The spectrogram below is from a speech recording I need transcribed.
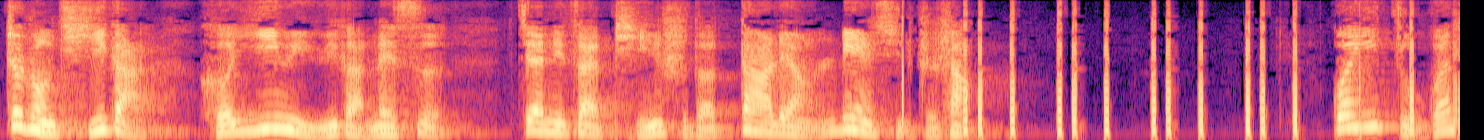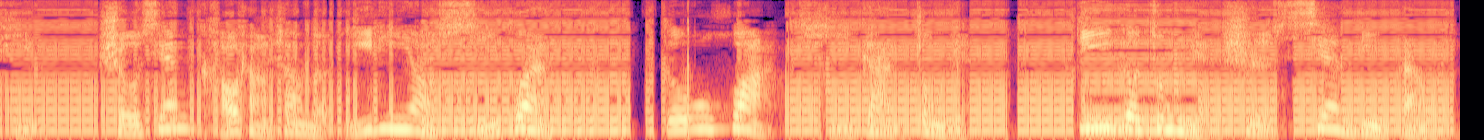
这种题感和英语语感类似，建立在平时的大量练习之上。关于主观题，首先考场上的一定要习惯勾画题干重点。第一个重点是限定范围。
